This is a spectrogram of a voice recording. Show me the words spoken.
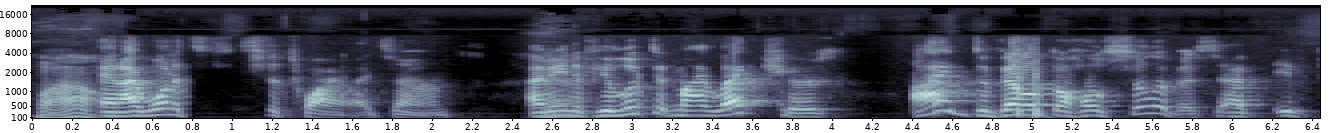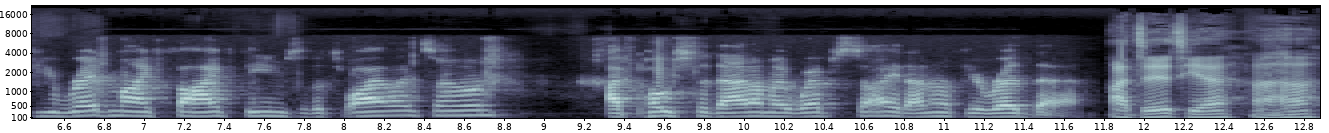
Wow. And I want to teach the Twilight Zone. I mean, if you looked at my lectures, I've developed a whole syllabus. If you read my five themes of the Twilight Zone, I posted that on my website. I don't know if you read that. I did, yeah. Uh huh.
